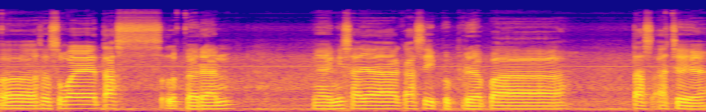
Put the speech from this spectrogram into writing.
eh, sesuai tas lebaran. Ya, ini saya kasih beberapa tas aja ya.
